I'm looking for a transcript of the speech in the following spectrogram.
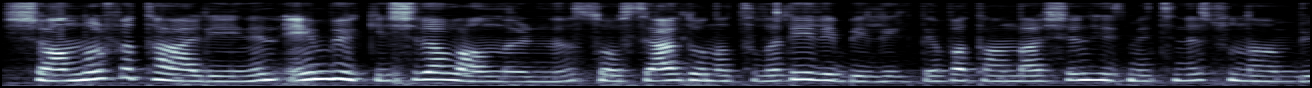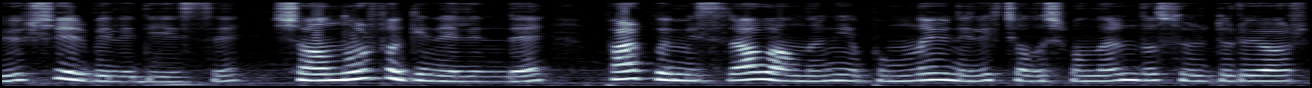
Şanlıurfa tarihinin en büyük yeşil alanlarını sosyal donatıları ile birlikte vatandaşların hizmetine sunan Büyükşehir Belediyesi, Şanlıurfa genelinde park ve mesire alanlarının yapımına yönelik çalışmalarını da sürdürüyor.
